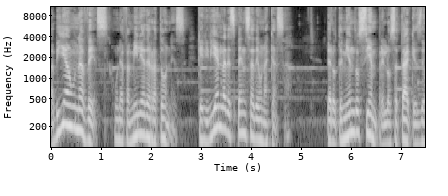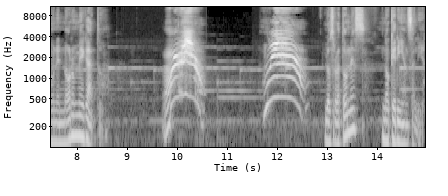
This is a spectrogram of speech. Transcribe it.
Había una vez una familia de ratones que vivía en la despensa de una casa, pero temiendo siempre los ataques de un enorme gato. Los ratones no querían salir.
